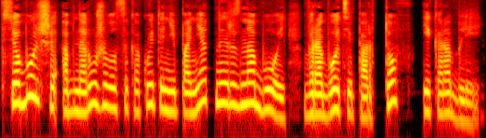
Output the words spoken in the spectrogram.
все больше обнаруживался какой-то непонятный разнобой в работе портов и кораблей.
